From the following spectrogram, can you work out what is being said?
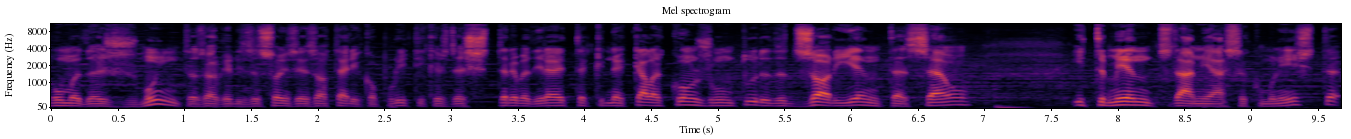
uma das muitas organizações esotérico-políticas da extrema-direita que, naquela conjuntura de desorientação e tementes da ameaça comunista,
